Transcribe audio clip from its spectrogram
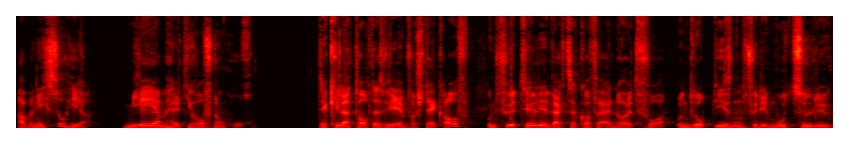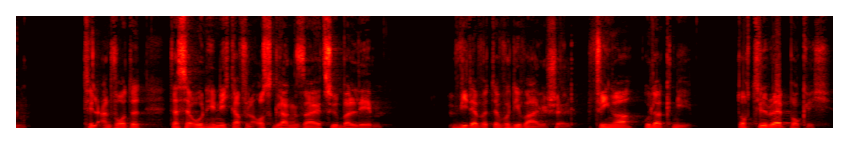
Aber nicht so hier. Miriam hält die Hoffnung hoch. Der Killer taucht jetzt wieder im Versteck auf und führt Till den Werkzeugkoffer erneut vor und lobt diesen für den Mut zu lügen. Till antwortet, dass er ohnehin nicht davon ausgegangen sei, zu überleben. Wieder wird er vor die Wahl gestellt: Finger oder Knie. Doch Till bleibt bockig.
